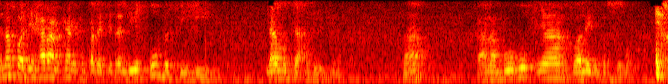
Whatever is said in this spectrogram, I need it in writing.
Kenapa diharamkan kepada kita liqu besihi la muta'addid. Ha? Karena buruknya zalim tersebut.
